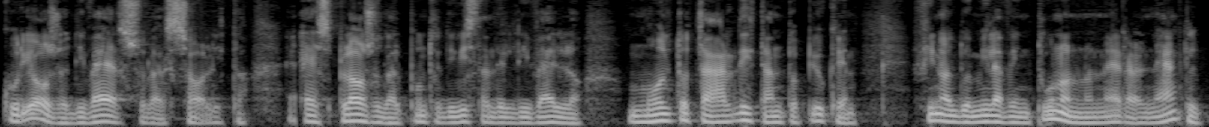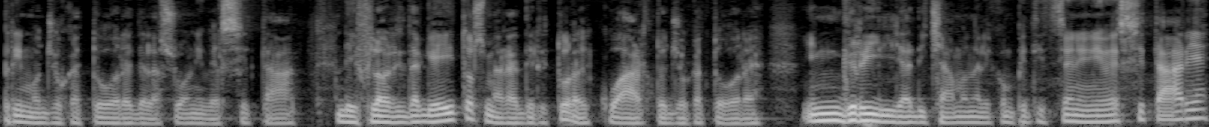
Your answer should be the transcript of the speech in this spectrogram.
curioso, diverso dal solito. È esploso dal punto di vista del livello molto tardi, tanto più che fino al 2021 non era neanche il primo giocatore della sua università dei Florida Gators, ma era addirittura il quarto giocatore in griglia, diciamo, nelle competizioni universitarie.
